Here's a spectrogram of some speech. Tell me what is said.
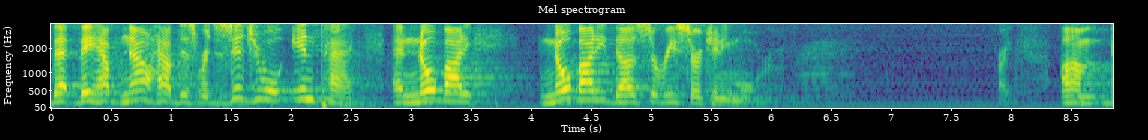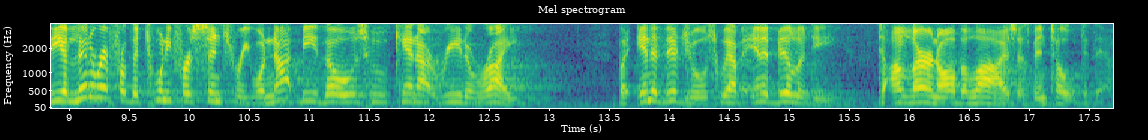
that they have now have this residual impact and nobody nobody does the research anymore. Right? Um, the illiterate for the 21st century will not be those who cannot read or write, but individuals who have an inability to unlearn all the lies that's been told to them.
